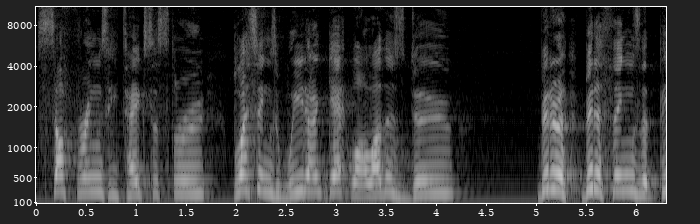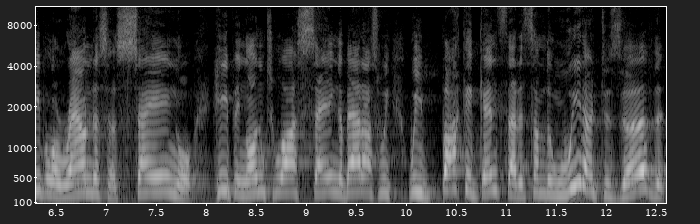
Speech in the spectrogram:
sufferings He takes us through, blessings we don't get while others do, bitter, bitter things that people around us are saying or heaping onto us, saying about us. We, we buck against that. It's something we don't deserve, that,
